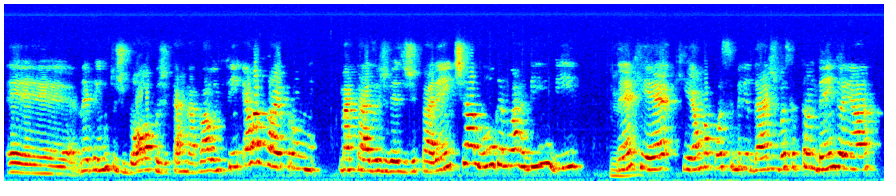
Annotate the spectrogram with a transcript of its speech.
É, né, tem muitos blocos de carnaval, enfim, ela vai para um, uma casa, às vezes, de parente e aluga no Airbnb, é. né, que, é, que é uma possibilidade de você também ganhar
